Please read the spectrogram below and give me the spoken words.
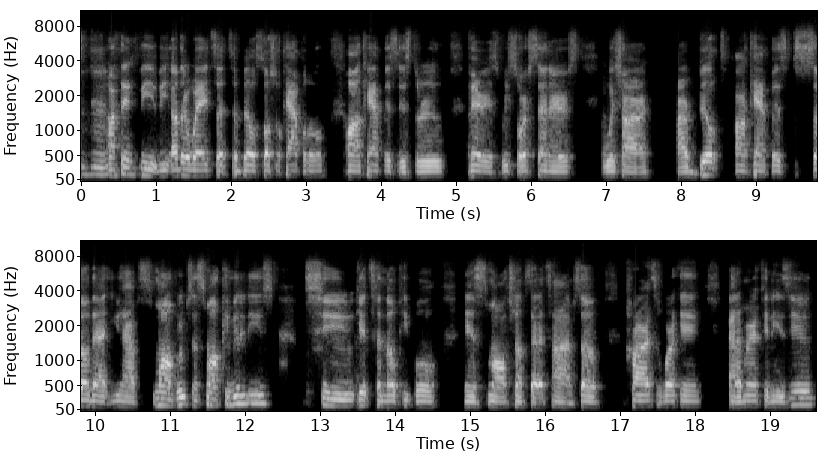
Mm-hmm. I think the the other way to, to build social capital on campus is through various resource centers, which are are built on campus so that you have small groups and small communities to get to know people in small chunks at a time. So prior to working at America Needs You,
